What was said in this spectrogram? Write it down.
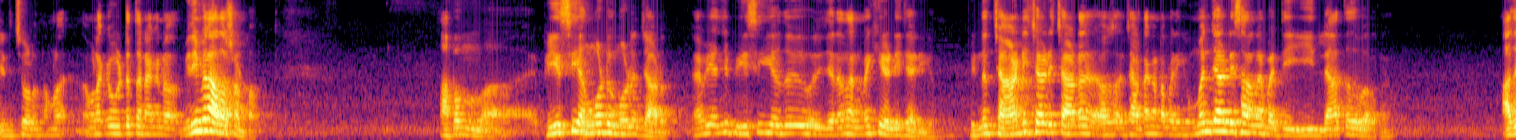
ജനിച്ചോളും. നമ്മളെ നമ്മളൊക്കെ വീട്ടിൽ തന്നെ അങ്ങനെ മിനിമം ആദർശം ഉണ്ടോ? അപ്പം പി സി അങ്ങോട്ടും ഇങ്ങോട്ടും ചാടും. ഞാൻ വിചാരിച്ചു പി സി അത് ഒരു ജനനന്മയ്ക്ക് വേണ്ടിയിട്ടായിരിക്കും. പിന്നെ ചാടി ചാടി ചാട ചാട്ടം കണ്ടപ്പോൾ എനിക്ക് ഉമ്മൻചാണ്ടി സാറിനെ പറ്റി ഈ ഇല്ലാത്തത് പറഞ്ഞു. അത്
